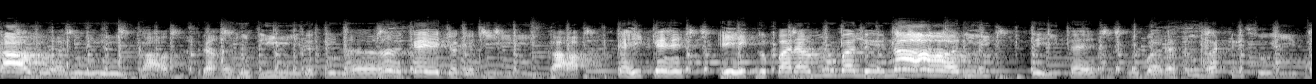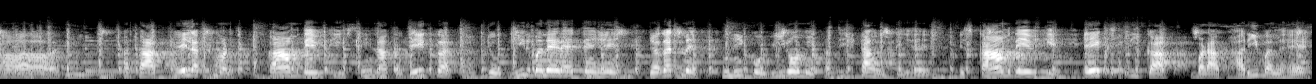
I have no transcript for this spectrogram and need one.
काम अनीका रही धीर तिन के जगली का कह के एक परम बल नारी भारी। अर्थात हे लक्ष्मण, कामदेव की सेना को देखकर जो धीर बने रहते हैं, जगत में उन्हीं को वीरों में प्रतिष्ठा होती है। इस कामदेव के एक स्त्री का बड़ा भारी बल है।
